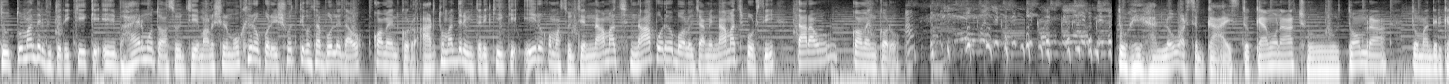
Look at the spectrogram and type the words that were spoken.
তো তোমাদের ভিতরে কে কে এই ভাইয়ের মতো আসো যে মানুষের মুখের ওপরে সত্যি কথা বলে দাও কমেন্ট করো। আর তোমাদের ভিতরে কে কে এইরকম আসো যে নামাজ না পড়েও বলো যে আমি নামাজ পড়ছি, তারাও কমেন্ট করো। তো হে হ্যালো, হোয়াটসঅ্যাপ গাইস তো কেমন আছো? তোমরা তোমাদেরকে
